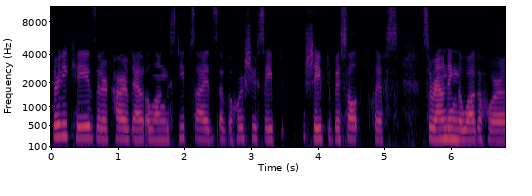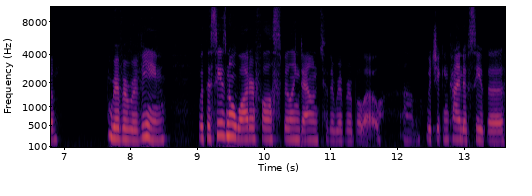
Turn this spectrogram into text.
30 caves that are carved out along the steep sides of the horseshoe-shaped basalt cliffs surrounding the Waghora River ravine, with a seasonal waterfall spilling down to the river below, um, which you can kind of see the,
